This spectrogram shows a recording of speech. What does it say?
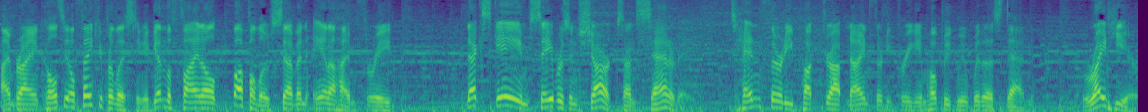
I'm Brian Koziol. Thank you for listening. Again, the final Buffalo 7, Anaheim 3. Next game, Sabres and Sharks on Saturday. 10.30 puck drop, 9.30 pregame. Hope you can be with us then, right here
